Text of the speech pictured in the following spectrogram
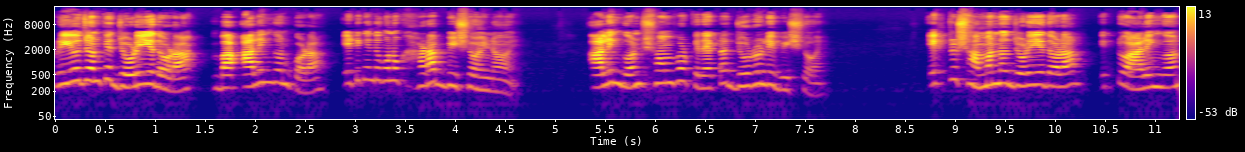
প্রিয়জনকে জড়িয়ে ধরা বা আলিঙ্গন করা, এটি কিন্তু কোনো খারাপ বিষয় নয়। আলিঙ্গন সম্পর্কের একটা জরুরি বিষয়। একটু সামান্য জড়িয়ে ধরা, একটু আলিঙ্গন,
